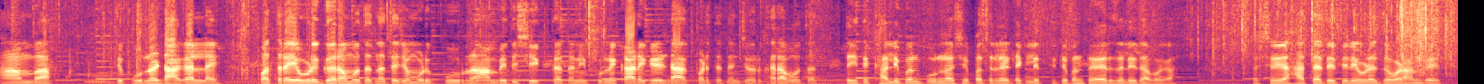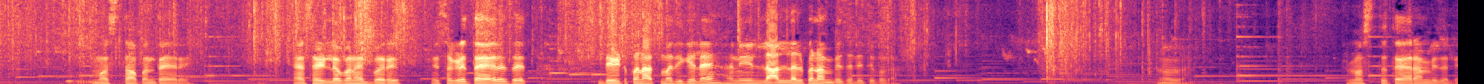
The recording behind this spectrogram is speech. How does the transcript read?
हा आंबा ते पूर्ण डागाललाय पत्रा एवढे गरम होतात ना त्याच्यामुळे पूर्ण आंबे ते शेकतात आणि पूर्ण काळे काळे डाग पडतात त्यांच्यावर खराब होतात. तर इथे खाली पण पूर्ण असे पत्र्याला टेकलेत तिथे पण तयार झालेत हा बघा. असे हातात येतील एवढ्या जवळ आंबे आहेत. मस्त आपण तयार आहे. ह्या साईडला पण आहेत बरेच. हे सगळे तयारच आहेत. देठ पण आतमध्ये गेलाय आणि लाल लाल पण आंबे झाले ते बघा. हो बघा. मस्त तयार आंबे झाले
